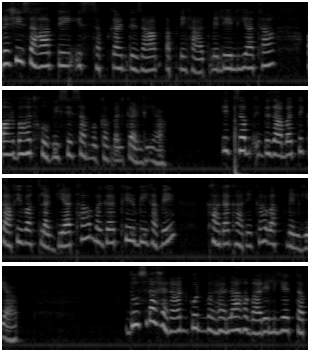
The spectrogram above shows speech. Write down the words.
रशीद साहब ने इस सब का इंतज़ाम अपने हाथ में ले लिया था और बहुत खूबी से सब मुकम्मल कर लिया। इन सब इंतज़ाम में काफ़ी वक्त लग गया था, मगर फिर भी हमें खाना खाने का वक्त मिल गया। दूसरा हैरान कन मरहला हमारे लिए तब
